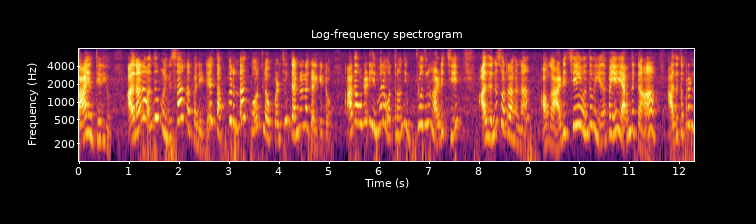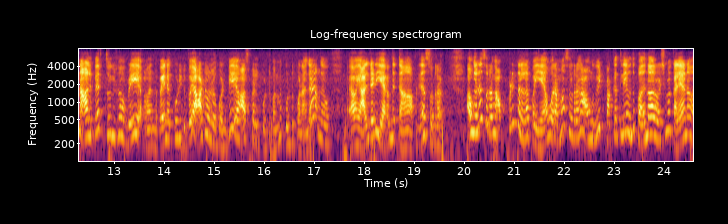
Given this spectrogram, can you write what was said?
காயம் தெரியும். அதனால வந்து உங்களுக்கு விசாரணை பண்ணிட்டு தப்பு இருந்தால் கோர்ட்டில் ஒப்படைச்சி தண்டனை கிடைக்கட்டும். அதை விட்டுட்டு இது மாதிரி ஒருத்தனை வந்து இவ்வளோ தூரம் அடித்து அது என்ன சொல்கிறாங்கன்னா அவங்க அடித்தே வந்து அவன் என் பையன் இறந்துட்டான். அதுக்கப்புறம் நாலு பேர் தூக்கிட்டு அப்படியே அந்த பையனை கூட்டிகிட்டு போய் ஆட்டோவில் கொண்டு போய் ஹாஸ்பிட்டல் கூட்டு போனோமா கூட்டு போனாங்க. அங்கே அவன் ஆல்ரெடி இறந்துட்டான் அப்படி தான் சொல்கிறாங்க அவங்க என்ன சொல்கிறாங்க அப்படின்னு நல்ல பையன் ஒரு அம்மா சொல்கிறாங்க அவங்க வீட்டு பக்கத்துலேயே வந்து பதினாறு வருஷமாக கல்யாணம்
